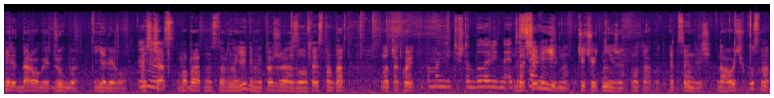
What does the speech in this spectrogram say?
перед дорогой Джугба ели его, а сейчас в обратную сторону едем и тоже золотой стандарт вот такой. Помогите, чтобы было видно. Это да все сэндвич. видно, чуть-чуть ниже, вот так вот. Это сэндвич. Да, очень вкусно.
